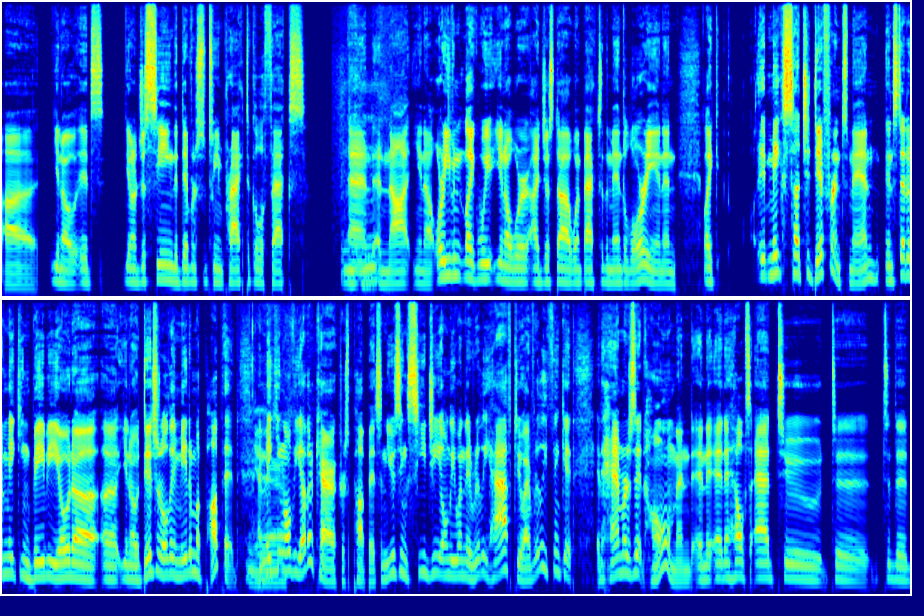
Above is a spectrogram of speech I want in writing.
uh, you know, it's you know, just seeing the difference between practical effects and Mhm. and not you know, or even like we you know, where I just uh, went back to the Mandalorian and like. It makes such a difference, man. Instead of making Baby Yoda, uh, you know, digital, they made him a puppet, and making all the other characters puppets, and using CG only when they really have to. I really think it it hammers it home, and and it, and it helps add to to to the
